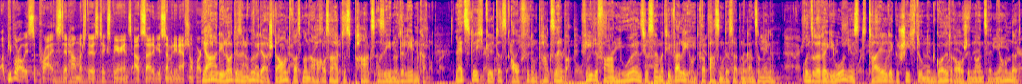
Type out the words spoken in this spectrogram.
Uh, people are always surprised at how much there is to experience outside of Yosemite National Park. Ja, die Leute sind immer wieder erstaunt, was man auch außerhalb des Parks sehen und erleben kann. Letztlich gilt das auch für den Park selber. Viele fahren nur ins Yosemite Valley und verpassen deshalb eine ganze Menge. Unsere Region ist Teil der Geschichte um den Goldrausch im 19. Jahrhundert.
